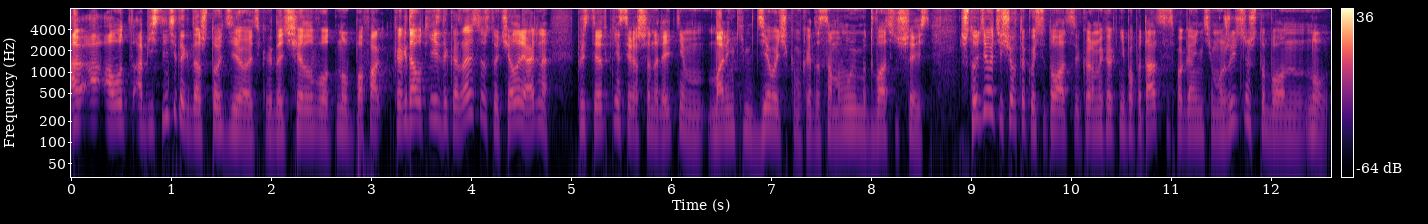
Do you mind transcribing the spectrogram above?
А, а- а вот объясните тогда, что делать, когда чел вот, ну, по факту, когда вот есть доказательства, что чел реально пристает к несовершеннолетним маленьким девочкам, когда самому ему 26. Что делать еще в такой ситуации, кроме как не попытаться испоганить ему жизнь, чтобы он, ну,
